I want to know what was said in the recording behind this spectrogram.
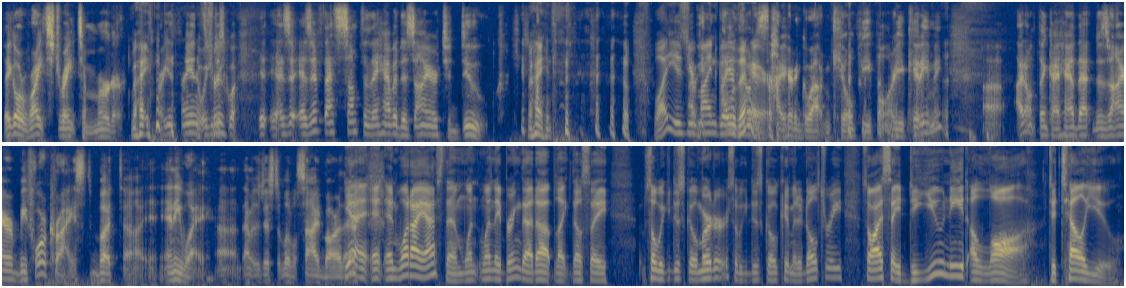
They go right straight to murder. Right. Are you saying that we can just go as, as if that's something they have a desire to do? right. Why does your I mean, mind I go have No there? desire to go out and kill people. Are you kidding me? Uh, I don't think I had that desire before Christ. But uh, anyway, uh, that was just a little sidebar there. Yeah, and, and what I ask them when when they bring that up, like they'll say, "So we could just go murder, so we could just go commit adultery." So I say, "Do you need a law to tell you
